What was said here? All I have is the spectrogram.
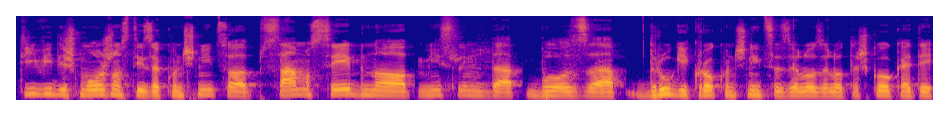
ti vidiš možnosti za končnico? Sam osebno mislim, da bo za drugi krok končnice zelo, zelo težko, kajti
